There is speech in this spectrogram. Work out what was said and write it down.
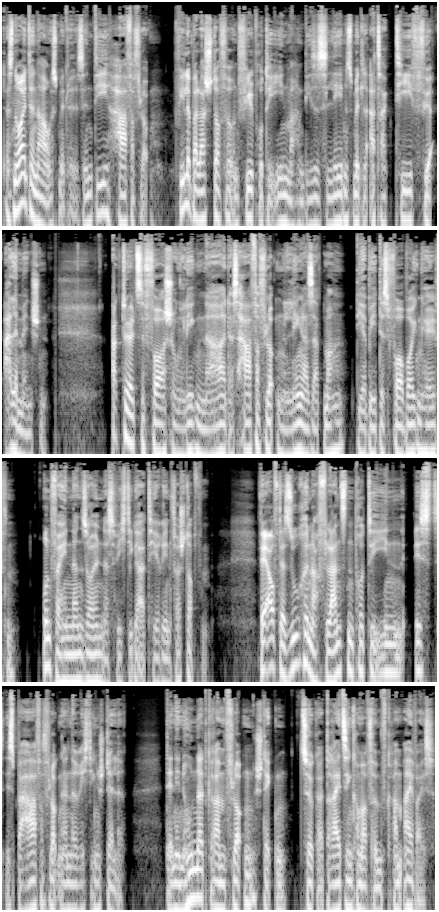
Das neunte Nahrungsmittel sind die Haferflocken. Viele Ballaststoffe und viel Protein machen dieses Lebensmittel attraktiv für alle Menschen. Aktuellste Forschungen legen nahe, dass Haferflocken länger satt machen, Diabetes vorbeugen helfen und verhindern sollen, dass wichtige Arterien verstopfen. Wer auf der Suche nach Pflanzenproteinen ist, ist bei Haferflocken an der richtigen Stelle denn in 100 Gramm Flocken stecken ca. 13,5 Gramm Eiweiß.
